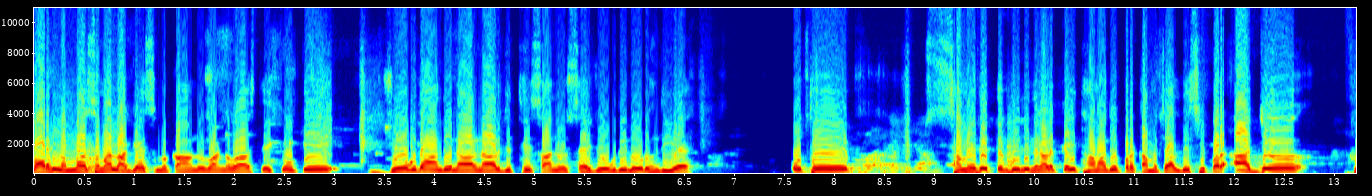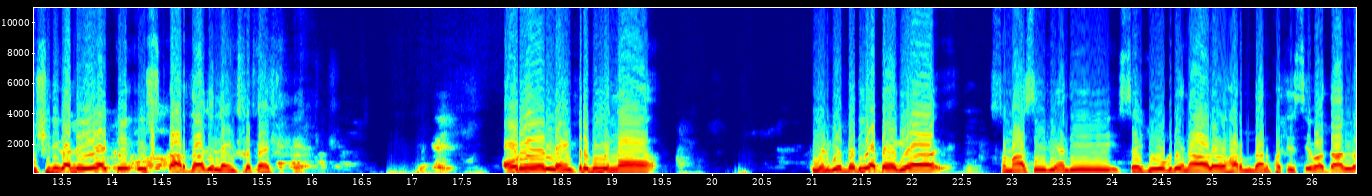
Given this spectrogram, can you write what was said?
ਪਰ ਲੰਮਾ ਸਮਾਂ ਲੱਗ ਗਿਆ ਇਸ ਮਕਾਨ ਨੂੰ ਬਣਨ ਵਾਸਤੇ, ਕਿਉਂਕਿ ਯੋਗਦਾਨ ਦੇ ਨਾਲ ਨਾਲ ਜਿੱਥੇ ਸਾਨੂੰ ਸਹਿਯੋਗ ਦੀ ਲੋੜ ਹੁੰਦੀ ਹੈ ਉੱਥੇ ਸਮੇਂ ਦੇ ਤਬਦੀਲੀ ਦੇ ਨਾਲ ਕਈ ਥਾਵਾਂ ਦੇ ਉੱਪਰ ਕੰਮ ਚੱਲਦੇ ਸੀ, ਪਰ ਅੱਜ ਖੁਸ਼ੀ ਦੀ ਗੱਲ ਇਹ ਹੈ ਕਿ ਇਸ ਘਰ ਦਾ ਅੱਜ ਲੈਂਟਰ ਪੈ ਚੁੱਕਿਆ ਔਰ ਲੈਂਟਰ ਵੀ ਇੰਨਾ ਜਾਣੀ ਕਿ ਵਧੀਆ ਪੈ ਗਿਆ, ਸਮਾਜ ਸੇਵੀਆਂ ਦੇ ਸਹਿਯੋਗ ਦੇ ਨਾਲ ਹਰਮਦਾਨ ਫਤਿਹ ਸੇਵਾ ਦਲ,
